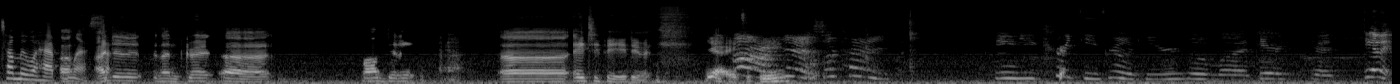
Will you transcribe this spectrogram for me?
Tell me what happened Uh, last I time. did it, and then Grant, uh, Bob did it. Uh, ATP, you do it. Yeah, Ah, ATP. yes, okay. And Kermit Frog here. Oh my, there. Uh, damn it!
